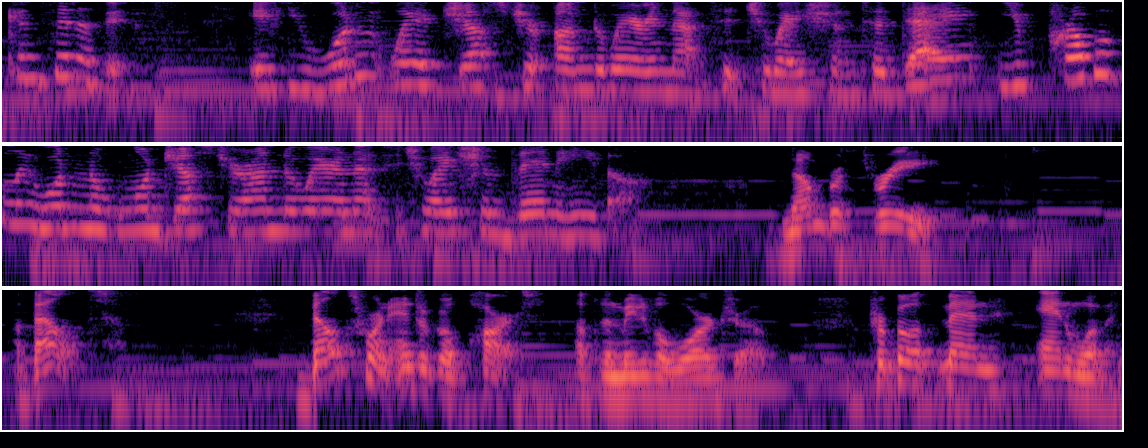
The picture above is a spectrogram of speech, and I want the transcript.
Consider this. If you wouldn't wear just your underwear in that situation today, you probably wouldn't have worn just your underwear in that situation then either. Number three, a belt. Belts were an integral part of the medieval wardrobe for both men and women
